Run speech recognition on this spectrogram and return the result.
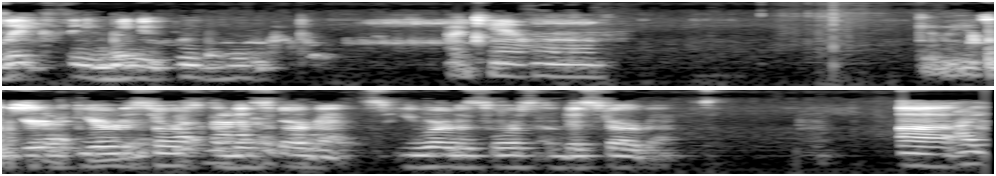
Blixie mute. I can't. Hold on. Give me a You're, you're the source of disturbance. You are the source of disturbance. Uh, I,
